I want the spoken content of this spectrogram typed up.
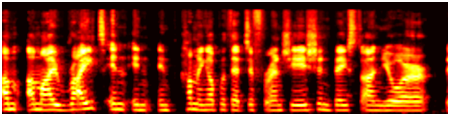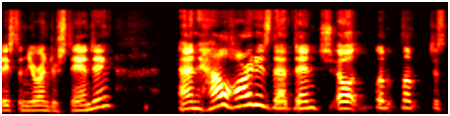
um, am I right in, in in coming up with that differentiation based on your based on your understanding? And how hard is that then? To, oh, let, let, just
